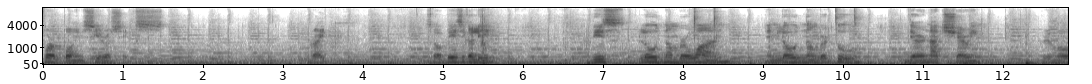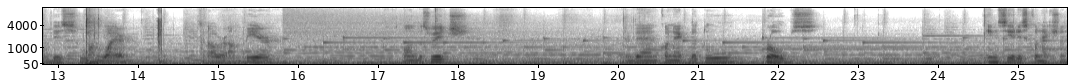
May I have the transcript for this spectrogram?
4.06 right so basically this load number 1 and load number 2 they're not sharing. Remove this one wire. It's our ampere on the switch. And then connect the two probes in series connection.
